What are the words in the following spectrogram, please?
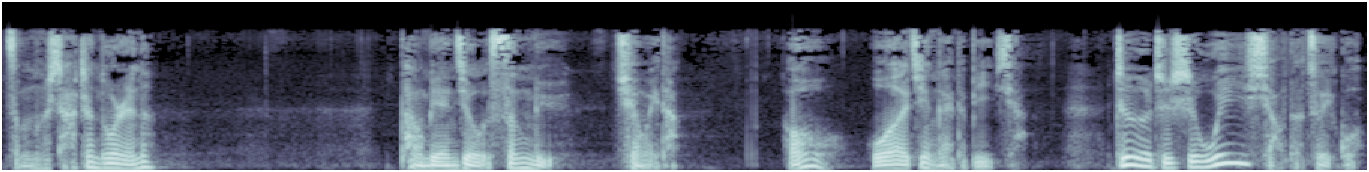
怎么能杀这么多人呢？旁边就僧侣劝慰他：“哦，我敬爱的陛下，这只是微小的罪过。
